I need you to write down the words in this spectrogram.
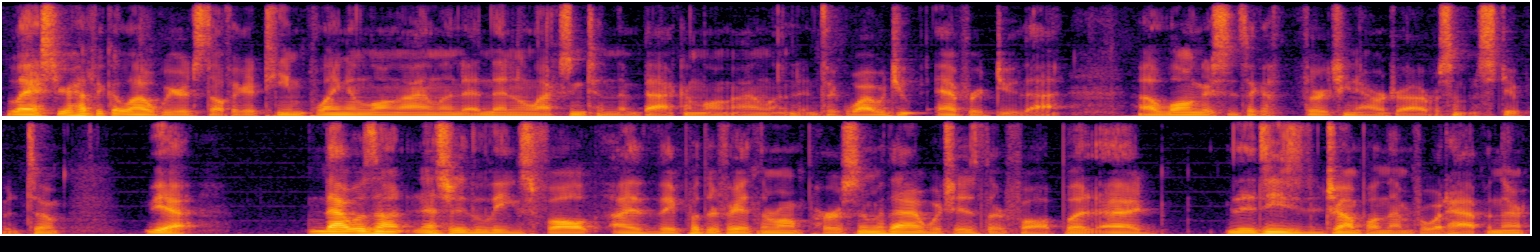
last year had like a lot of weird stuff, like a team playing in Long Island and then in Lexington, then back in Long Island. It's like, why would you ever do that? Uh, longest, it's like a 13 hour drive or something stupid. So, yeah, that was not necessarily the league's fault. I, they put their faith in the wrong person with that, which is their fault. But it's easy to jump on them for what happened there.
